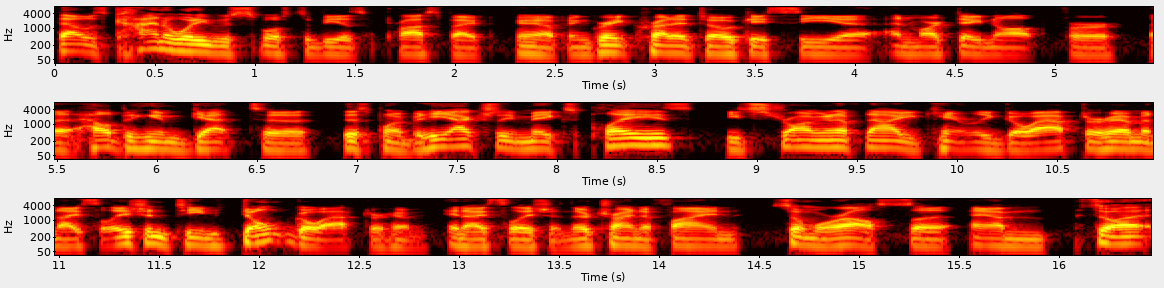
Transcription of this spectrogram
that was kind of what he was supposed to be as a prospect coming up. And great credit to OKC uh, and Mark Daigneault for uh, helping him get to this point. But he actually makes plays. He's strong enough now. You can't really go after him in isolation. Teams don't go after him in isolation. They're trying to find somewhere else. Uh, and so, I,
